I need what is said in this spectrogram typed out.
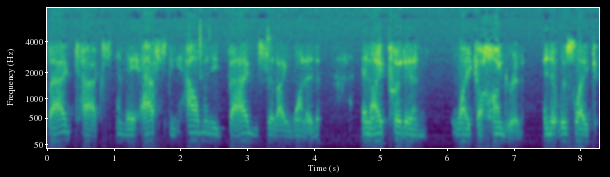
bag tax, and they asked me how many bags that I wanted, and I put in like a hundred, and it was like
